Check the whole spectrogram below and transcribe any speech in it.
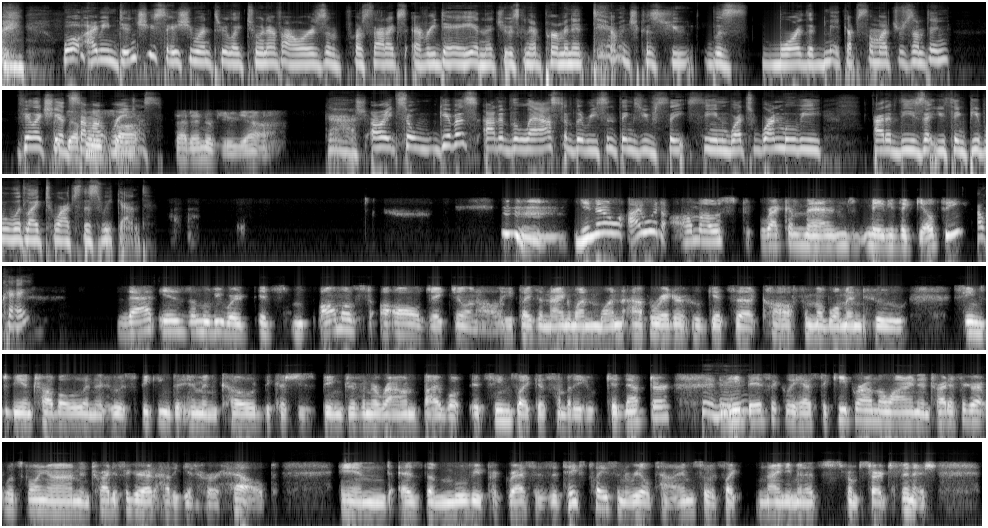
Well, I mean, didn't she say she went through like two and a half hours of prosthetics every day and that she was going to have permanent damage because she was wore the makeup so much or something? I feel like she had some outrageous. That interview, yeah. Gosh. All right. So give us out of the last of the recent things you've se- seen, what's one movie out of these that you think people would like to watch this weekend? Hmm. You know, I would almost recommend maybe The Guilty. Okay. That is a movie where it's almost all Jake Gyllenhaal. He plays a 911 operator who gets a call from a woman who seems to be in trouble and who is speaking to him in code because she's being driven around by what it seems like is somebody who kidnapped her. And he mm-hmm. basically has to keep her on the line and try to figure out what's going on and try to figure out how to get her help. And as the movie progresses, it takes place in real time, so it's like 90 minutes from start to finish.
